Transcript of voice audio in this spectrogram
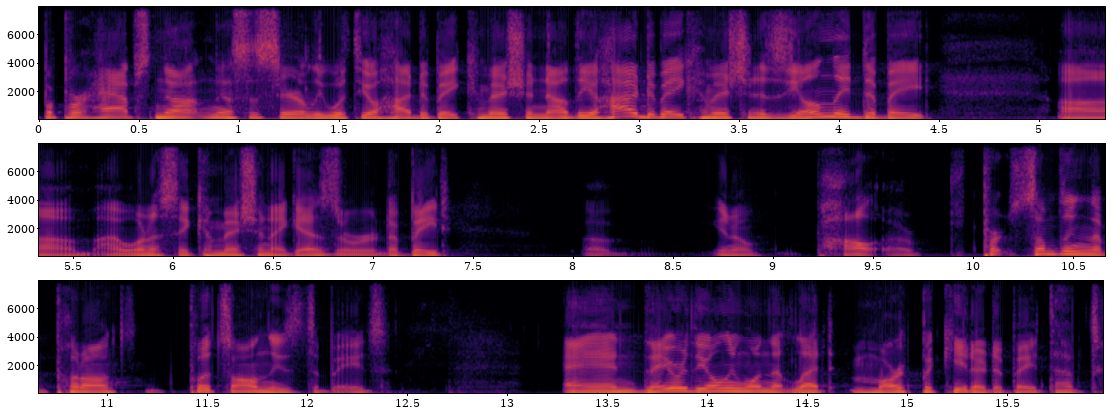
but perhaps not necessarily with the Ohio Debate Commission. Now, the Ohio Debate Commission is the only debate. Um, I want to say commission, I guess, or debate. Uh, you know, pol- something that put on puts on these debates and they were the only one that let Mark Pukita debate that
